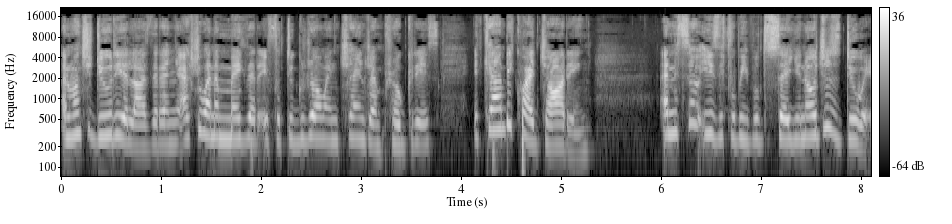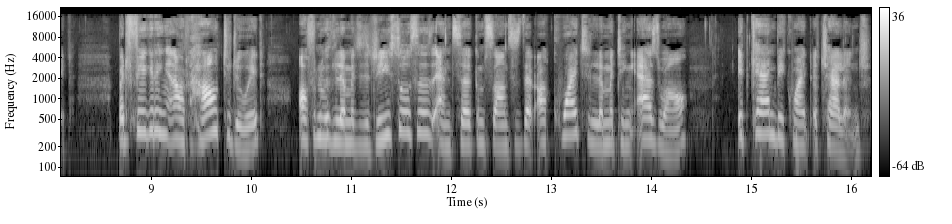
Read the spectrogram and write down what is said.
And once you do realize that and you actually want to make that effort to grow and change and progress, it can be quite jarring. And it's so easy for people to say, you know, just do it. But figuring out how to do it, often with limited resources and circumstances that are quite limiting as well, it can be quite a challenge.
